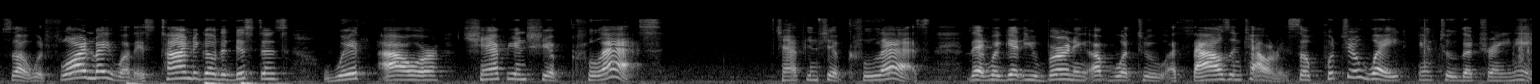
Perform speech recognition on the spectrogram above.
So with Floyd Mayweather, it's time to go the distance with our championship class. Championship class that will get you burning upward to a thousand calories. So put your weight into the training.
